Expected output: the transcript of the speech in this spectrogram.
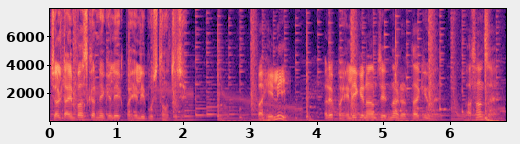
चल टाइम पास करने के लिए एक पहेली पूछता हूँ तुझे। पहेली? अरे पहेली के नाम से इतना डरता क्यों है? आसान सा है।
